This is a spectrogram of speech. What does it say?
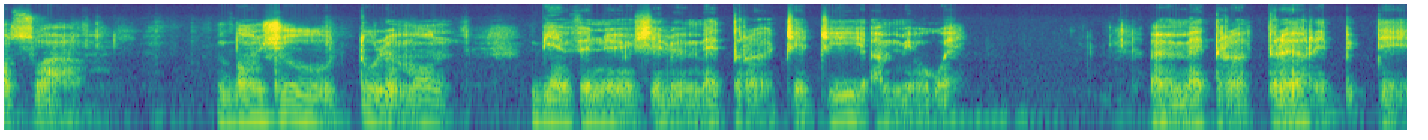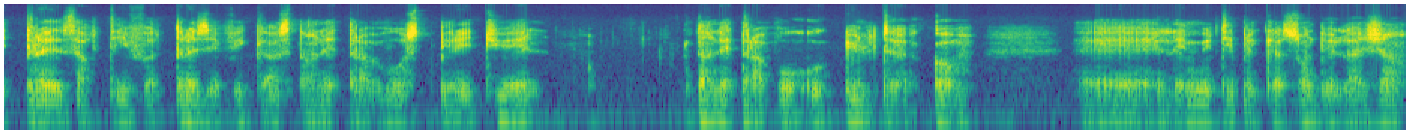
bonsoir, bonjour tout le monde. Bienvenue chez le maître Tchétchi Amioué. Un maître très réputé, très actif, très efficace dans les travaux spirituels, dans les travaux occultes comme eh, les multiplications de l'argent,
